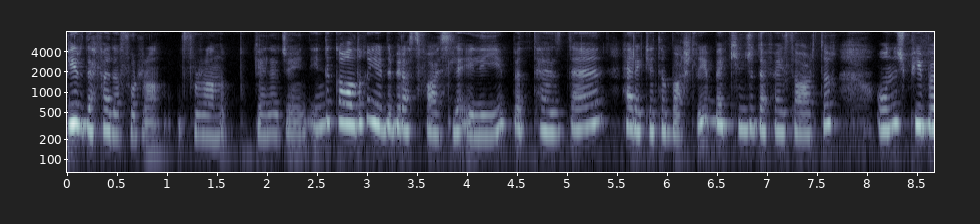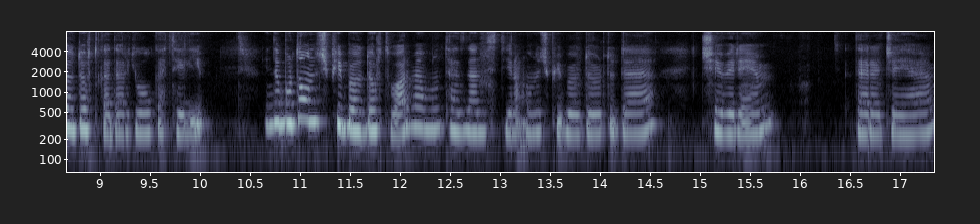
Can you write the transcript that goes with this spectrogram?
bir dəfə də fırlan, fırlanıb gələcəyin. İndi qaldığı yerdə biraz fasilə eləyib və təzədən hərəkətə başlayıb və ikinci dəfə isə artıq 13 pi böl 4 qədər yol qət eləyib. İndi burada 13 pi böl 4 var. Mən bunu təzədən istəyirəm. 13 pi böl 4-ü də çevirim dərəcəyə.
